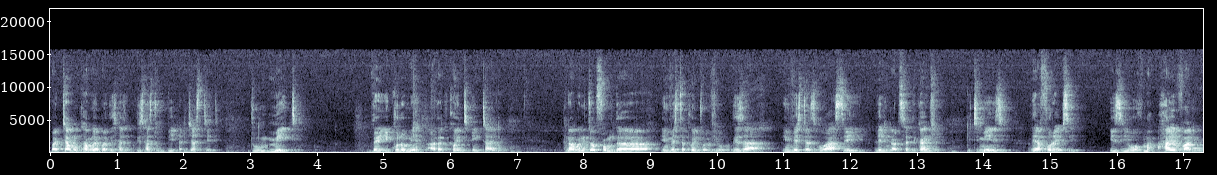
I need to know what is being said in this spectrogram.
But time will come whereby this has, this has to be adjusted to meet the economy at that point in time. Now, when you talk from the investor point of view, these are investors who are, say, living outside the country. It means their forex is of higher value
